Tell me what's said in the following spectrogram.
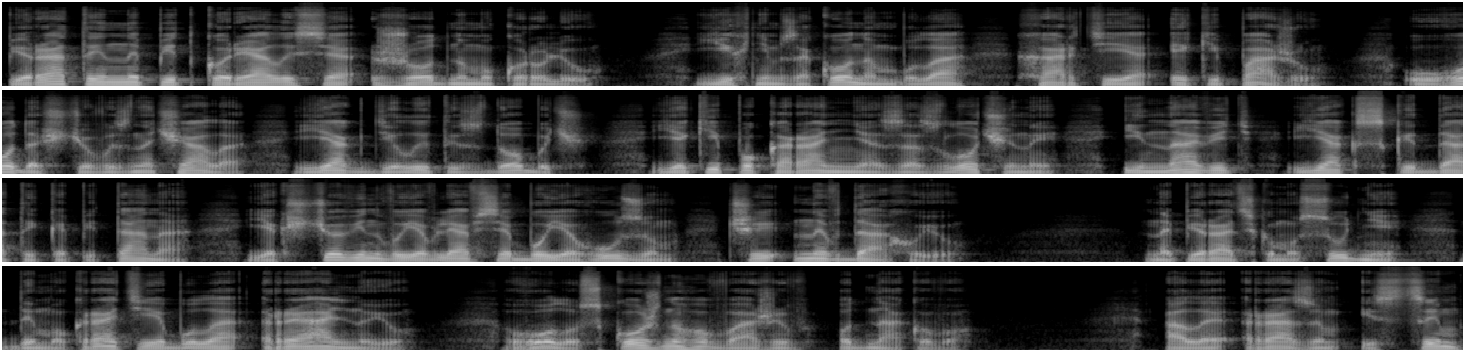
Пірати не підкорялися жодному королю. Їхнім законом була хартія екіпажу, угода, що визначала, як ділити здобич, які покарання за злочини, і навіть як скидати капітана, якщо він виявлявся боягузом чи невдахою. На піратському судні демократія була реальною, голос кожного важив однаково. Але разом із цим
